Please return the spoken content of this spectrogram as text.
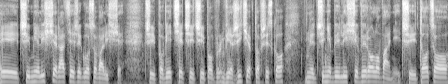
y, czy mieliście rację, że głosowaliście. Czy powiedzcie, czy, czy wierzycie w to wszystko, y, czy nie byliście wyrolowani. Czy to, co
